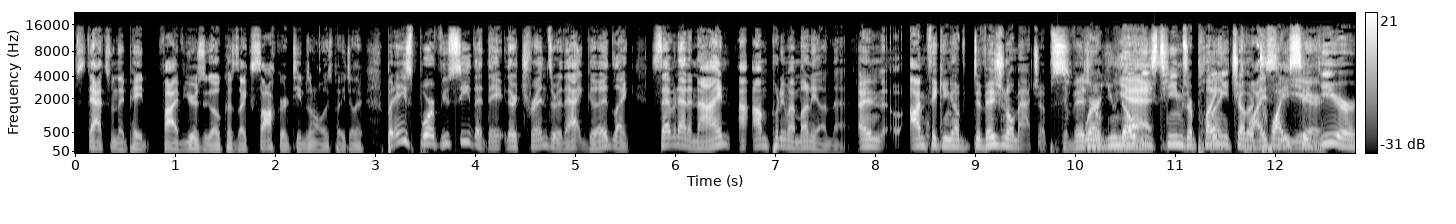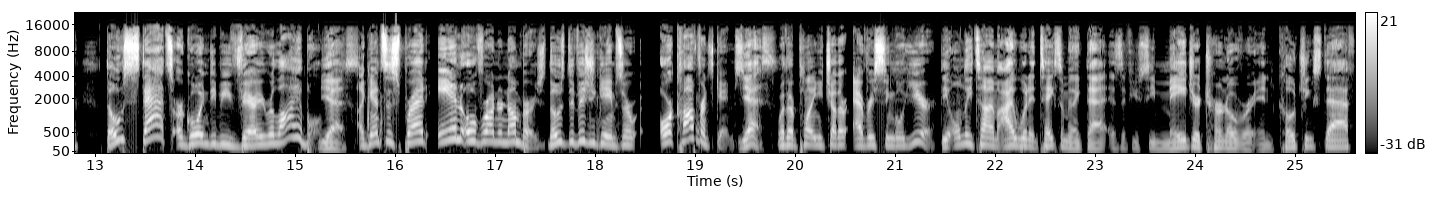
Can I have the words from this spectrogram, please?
stats when they paid five years ago, because like soccer teams don't always play each other. But any sport, if you see that they, their trends are that good, like seven out of nine, I, I'm putting my money on that. And I'm thinking of divisional matchups Divisional- where you know yes. these teams are playing Playing each other twice twice, a a, year. year. Those stats are going to be very reliable. Yes. Against the spread and over under numbers. Those division games are or conference games. Yes. Where they're playing each other every single year. The only time I wouldn't take something like that is if you see major turnover in coaching staff,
